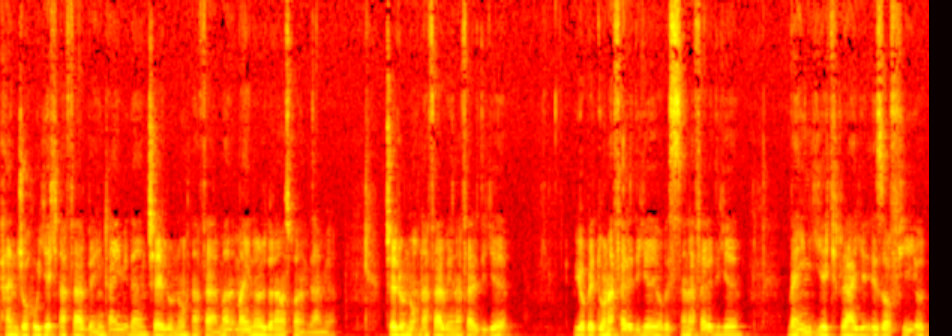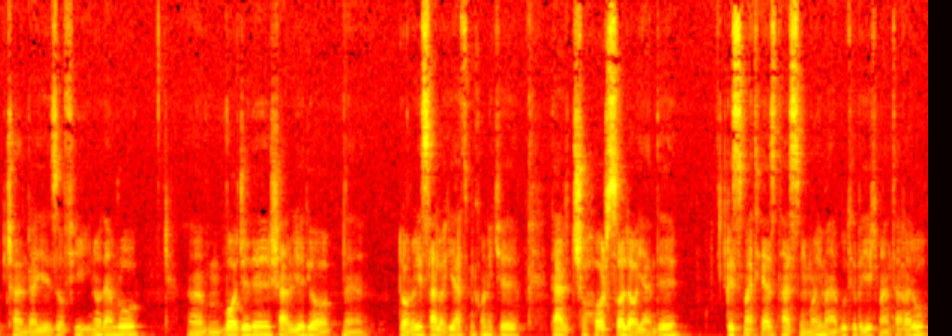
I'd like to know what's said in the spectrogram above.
پنجاه و یک نفر به این رأی میدن چهل و نه نفر. من, من اینا رو دارم از خودم در میارم. چهل و نه نفر به یه نفر دیگه یا به دو نفر دیگه یا به سه نفر دیگه. و این یک رأی اضافی یا چند رأی اضافی این آدم رو واجد شرایط یا دارای صلاحیت می‌کنه که در چهار سال آینده قسمتی از تصمیم های مربوط به یک منطقه رو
